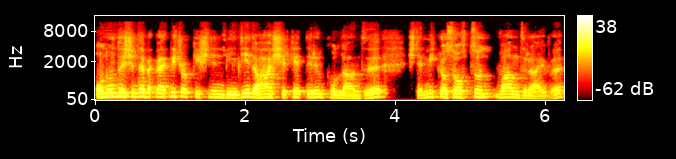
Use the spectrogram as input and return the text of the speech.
Onun dışında birçok kişinin bildiği daha şirketlerin kullandığı işte Microsoft'un OneDrive'ı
